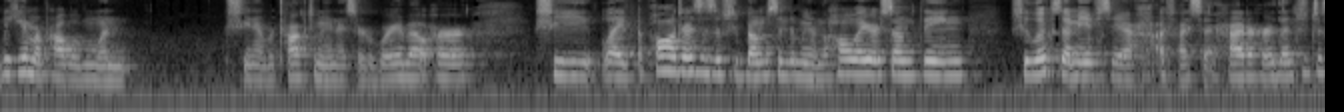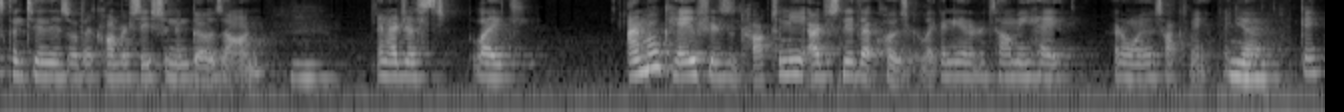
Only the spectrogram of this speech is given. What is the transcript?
became a problem when she never talked to me, and I started worrying about her. She like apologizes if she bumps into me in the hallway or something. She looks at me if, say, if I say hi to her, then she just continues with her conversation and goes on. And I just like, I'm okay if she doesn't talk to me. I just need that closure. Like I need her to tell me, hey, I don't want you to talk to me. Like, Yeah. okay,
